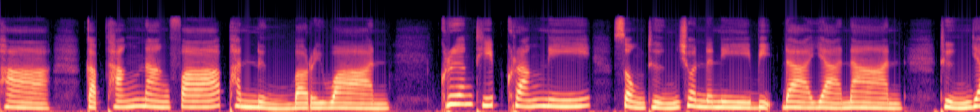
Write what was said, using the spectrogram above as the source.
ภา กับทั้งนางฟ้าพันหนึ่งบริวาร เครื่องทิพย์ครั้งนี้ ส่งถึงชนนีบิดายานาน ถึงญ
